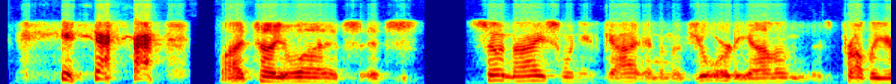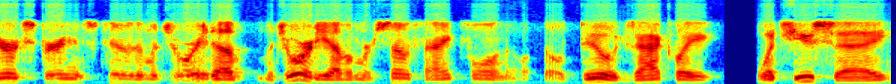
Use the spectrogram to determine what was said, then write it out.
well, I tell you what, it's it's so nice when you've got, and the majority of them, it's probably your experience too. The majority of majority of them are so thankful, and they'll, they'll do exactly what you say,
